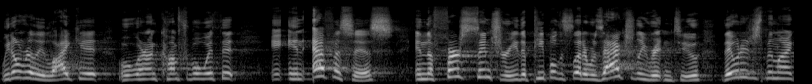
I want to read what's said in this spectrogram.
we don't really like it, we're uncomfortable with it. In Ephesus, in the first century, the people this letter was actually written to, they would have just been like,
